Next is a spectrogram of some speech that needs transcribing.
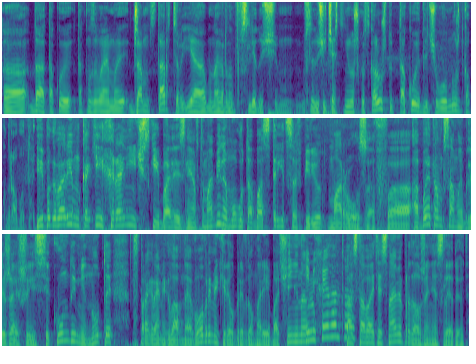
А, да, такой так называемый джамп-стартер. Я, наверное, в, следующем, в следующей части немножко расскажу, что это такое, для чего он нужен, как он работает. И поговорим, какие хронические болезни автомобиля могут обостриться в период морозов. Э, Об этом в самые ближайшие секунды, минуты в программе «Главное вовремя». Кирилл Бревдо, Мария Бачинина. И Михаил Антонов. Оставайтесь с нами, продолжение следует.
